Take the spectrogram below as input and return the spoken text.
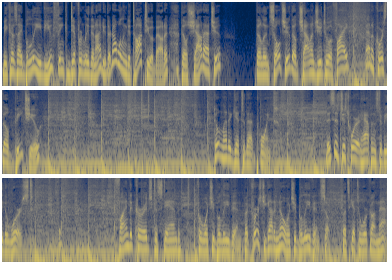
because I believe you think differently than I do. They're not willing to talk to you about it. They'll shout at you, they'll insult you, they'll challenge you to a fight, and of course, they'll beat you. Don't let it get to that point. This is just where it happens to be the worst. Find the courage to stand for what you believe in. But first, you got to know what you believe in. So let's get to work on that.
